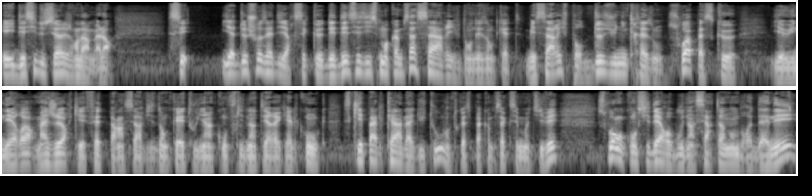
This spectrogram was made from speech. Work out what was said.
et ils décident de serrer les gendarmes. Alors c'est il y a deux choses à dire. C'est que des dessaisissements comme ça, ça arrive dans des enquêtes. Mais ça arrive pour deux uniques raisons. Soit parce que il y a une erreur majeure qui est faite par un service d'enquête ou il y a un conflit d'intérêt quelconque, ce qui n'est pas le cas là du tout. En tout cas, c'est pas comme ça que c'est motivé. Soit on considère au bout d'un certain nombre d'années,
